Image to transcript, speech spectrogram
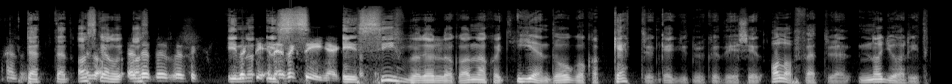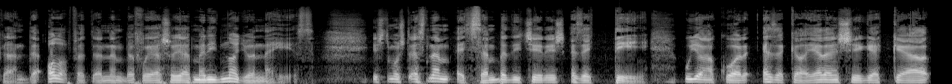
ez tehát, tehát azt ez kell, hogy... Azt, ez, ez, ez, én, ezek, és, ezek tények. És szívből örülök annak, hogy ilyen dolgok a kettőnk együttműködését alapvetően nagyon ritkán, de alapvetően nem befolyásolják, mert így nagyon nehéz. És most ez nem egy szembedicsérés, ez egy tény. Ugyanakkor ezekkel a jelenségekkel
